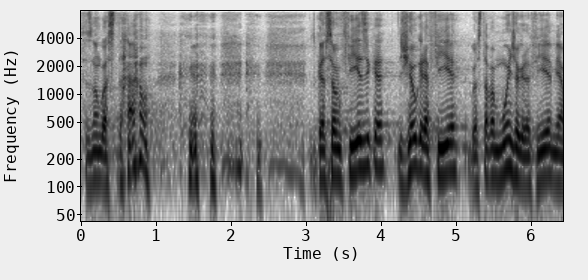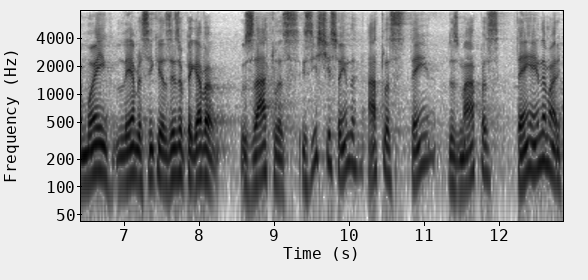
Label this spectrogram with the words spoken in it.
Vocês não gostavam? Educação física, geografia, gostava muito de geografia. Minha mãe lembra assim que às vezes eu pegava os atlas, existe isso ainda? Atlas tem, dos mapas? Tem ainda, Mari?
